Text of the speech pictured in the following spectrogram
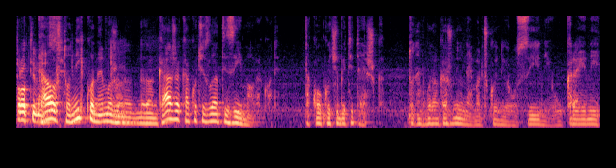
protiv nas. kao što niko ne može da, da vam kaže kako će izgledati zima ove godine. Da koliko će biti teška. To ne mogu da vam kažu ni u Nemačkoj, ni u Rusiji, ni u Ukrajini,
